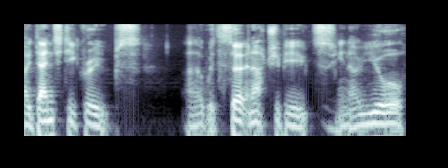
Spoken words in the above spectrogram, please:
identity groups uh, with certain attributes. You know, you're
